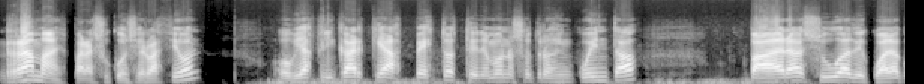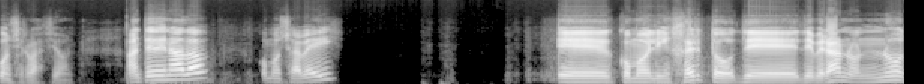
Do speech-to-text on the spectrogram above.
ramas para su conservación, os voy a explicar qué aspectos tenemos nosotros en cuenta para su adecuada conservación. Antes de nada, como sabéis, eh, como el injerto de, verano no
